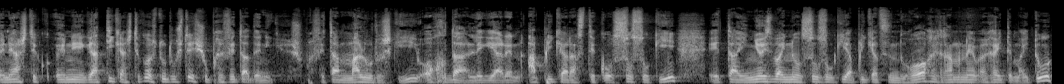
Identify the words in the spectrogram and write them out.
ene, asteko, ene gatik asteko ez dut uste suprefeta denik. Suprefeta maluruzki, hor da legearen aplikarazteko zozoki, eta inoiz baino zozoki aplikatzen du hor, erramene erraiten baitu,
